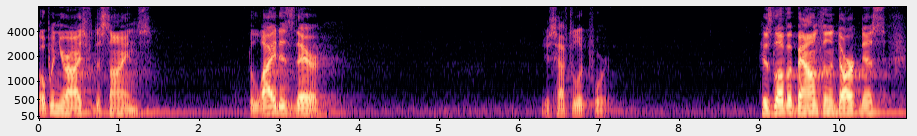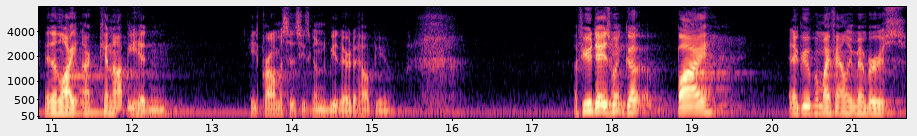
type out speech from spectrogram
Open your eyes for the signs. The light is there. You just have to look for it. His love abounds in the darkness, and the light not, cannot be hidden. He promises He's going to be there to help you. A few days went go- by, and a group of my family members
